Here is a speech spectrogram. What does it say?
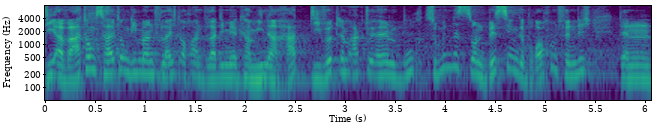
Die Erwartungshaltung, die man vielleicht auch an Wladimir Kamina hat, die wird im aktuellen Buch zumindest so ein bisschen gebrochen, finde ich. Denn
